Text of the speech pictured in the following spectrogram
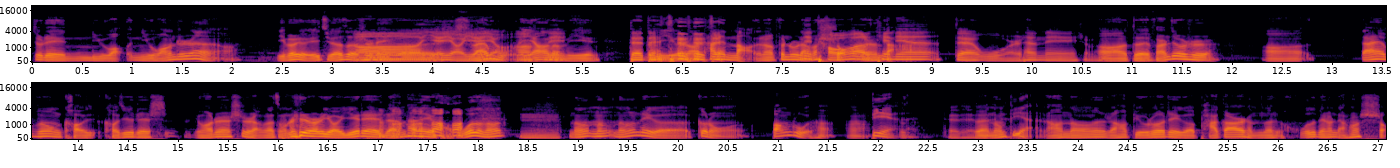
就这女王女王之刃啊，里边有一角色是那哦个也有莱也有姆一样啊那那么一对对对然后他那脑袋上分出两个手头发天天对捂着他那什么啊，对，反正就是啊，大家也不用考考据这是女王之刃是什么了，总之就是有一个这人，他那个胡子能 嗯能能能这个各种帮助他啊，变，对对对，能变，然后能，然后比如说这个爬杆儿什么的，胡子变成两双手，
